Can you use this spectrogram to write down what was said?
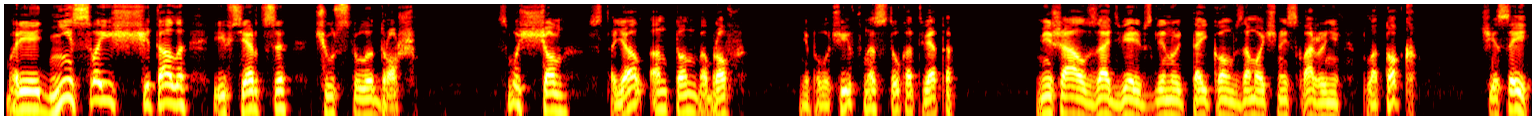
Мария дни свои считала и в сердце чувствовала дрожь. Смущен стоял Антон Бобров, не получив на стук ответа мешал за дверь взглянуть тайком в замочной скважине платок. Часы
